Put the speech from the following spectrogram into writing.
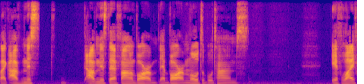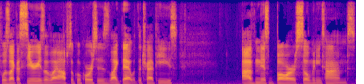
Like, I've missed I've missed that final bar, that bar multiple times. If life was like a series of like obstacle courses like that with the trapeze, I've missed bars so many times,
